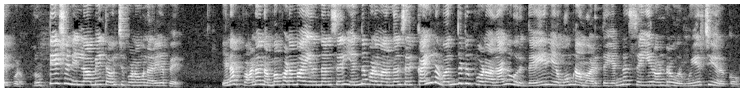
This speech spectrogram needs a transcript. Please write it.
ஏற்படும். ரொட்டேஷன் இல்லாமல் தவிச்சு போனவங்க நிறைய பேர். ஏன்னா பணம் நம்ம பணமாக இருந்தாலும் சரி எந்த பணமாக இருந்தாலும் சரி கையில் வந்துட்டு போனாதாங்க ஒரு தைரியமும் நாம் அடுத்து என்ன செய்கிறோன்ற ஒரு முயற்சியும் இருக்கும்.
